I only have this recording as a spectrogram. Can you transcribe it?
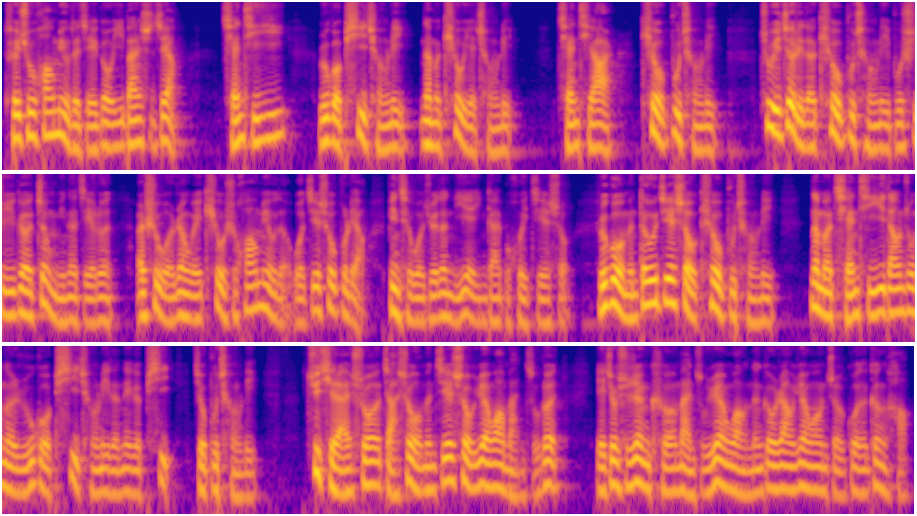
推出荒谬的结构一般是这样：前提一，如果 P 成立，那么 Q 也成立；前提二，Q 不成立。注意，这里的 Q 不成立，不是一个证明的结论，而是我认为 Q 是荒谬的，我接受不了，并且我觉得你也应该不会接受。如果我们都接受 Q 不成立，那么前提一当中的如果 P 成立的那个 P 就不成立。具体来说，假设我们接受愿望满足论，也就是认可满足愿望能够让愿望者过得更好，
